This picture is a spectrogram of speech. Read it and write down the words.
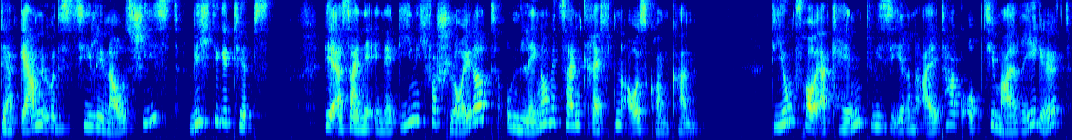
der gern über das Ziel hinausschießt, wichtige Tipps, wie er seine Energie nicht verschleudert und länger mit seinen Kräften auskommen kann. Die Jungfrau erkennt, wie sie ihren Alltag optimal regelt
